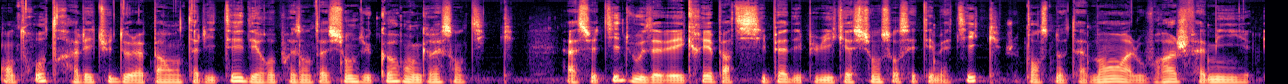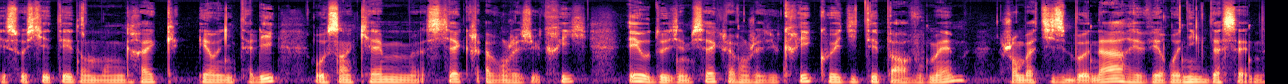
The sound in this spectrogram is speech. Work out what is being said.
entre autres à l'étude de la parentalité et des représentations du corps en Grèce antique. À ce titre, vous avez écrit et participé à des publications sur ces thématiques. Je pense notamment à l'ouvrage Famille et société dans le monde grec et en Italie au 5e siècle avant Jésus-Christ et au 2e siècle avant Jésus-Christ, coédité par vous-même, Jean-Baptiste Bonnard et Véronique Dassen.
